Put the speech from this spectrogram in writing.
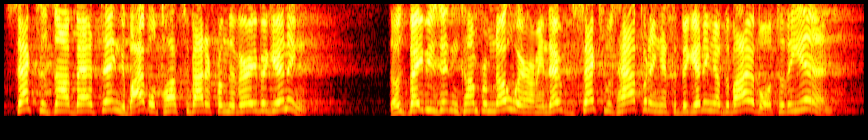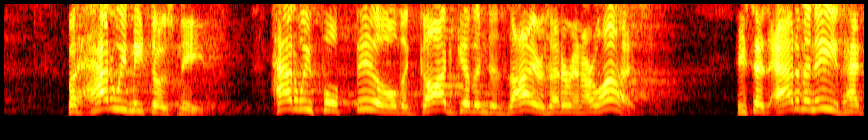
sex is not a bad thing. The Bible talks about it from the very beginning. Those babies didn't come from nowhere. I mean, sex was happening at the beginning of the Bible to the end. But how do we meet those needs? How do we fulfill the God given desires that are in our lives? He says Adam and Eve had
